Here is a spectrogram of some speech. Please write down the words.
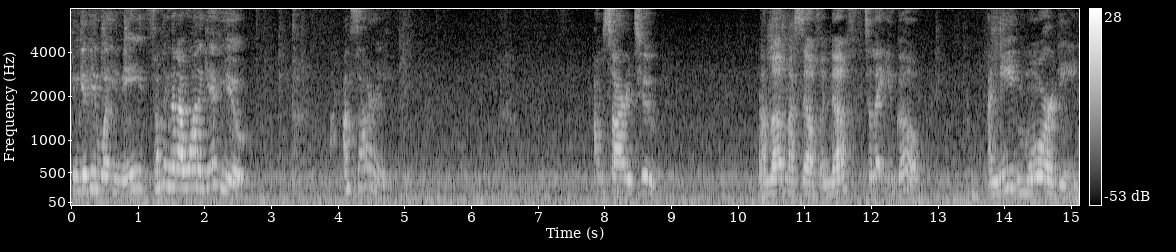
can give you what you need, something that I want to give you. I'm sorry. I'm sorry too. I love myself enough to let you go. I need more, D.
